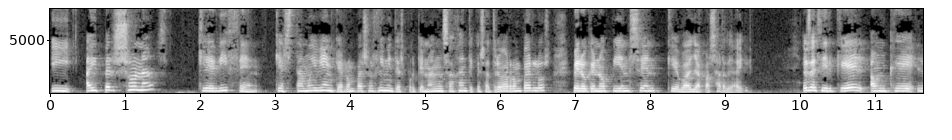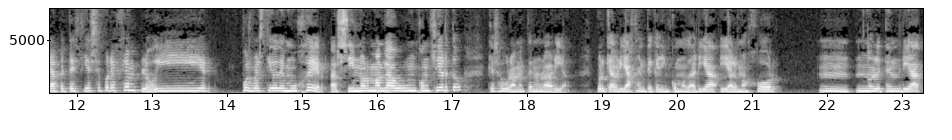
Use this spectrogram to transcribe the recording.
Y hay personas que dicen que está muy bien que rompa esos límites porque no hay mucha gente que se atreva a romperlos, pero que no piensen que vaya a pasar de ahí. Es decir, que él, aunque le apeteciese, por ejemplo, ir pues vestido de mujer así normal a un concierto, que seguramente no lo haría, porque habría gente que le incomodaría y a lo mejor mm, no le tendría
